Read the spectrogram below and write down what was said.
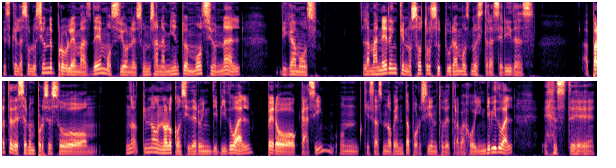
es que la solución de problemas de emociones, un sanamiento emocional, digamos, la manera en que nosotros suturamos nuestras heridas, aparte de ser un proceso no, no, no lo considero individual, pero casi, un quizás 90% de trabajo individual, este,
